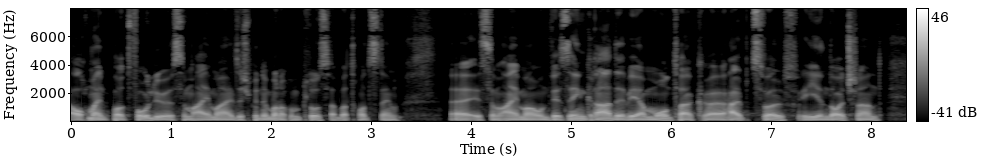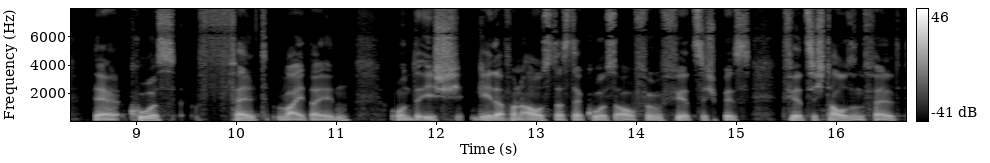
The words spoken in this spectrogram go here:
auch mein Portfolio ist im Eimer. Also ich bin immer noch im Plus, aber trotzdem äh, ist im Eimer. Und wir sehen gerade, wie am Montag äh, halb zwölf hier in Deutschland, der Kurs fällt weiterhin. Und ich gehe davon aus, dass der Kurs auf 45 bis 40.000 fällt.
